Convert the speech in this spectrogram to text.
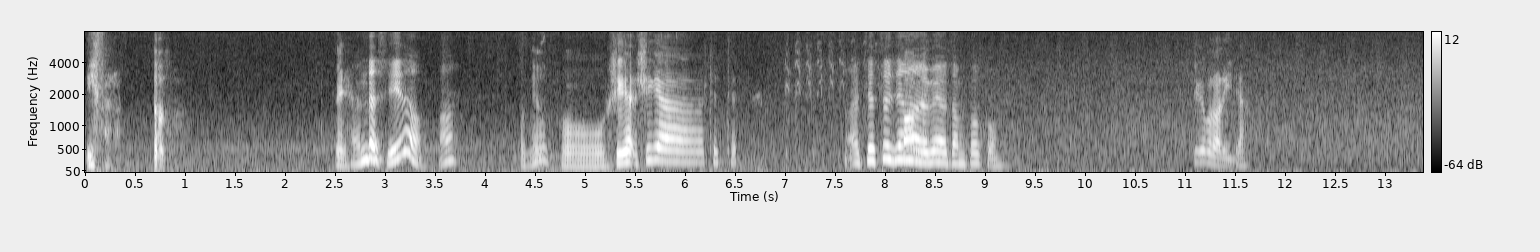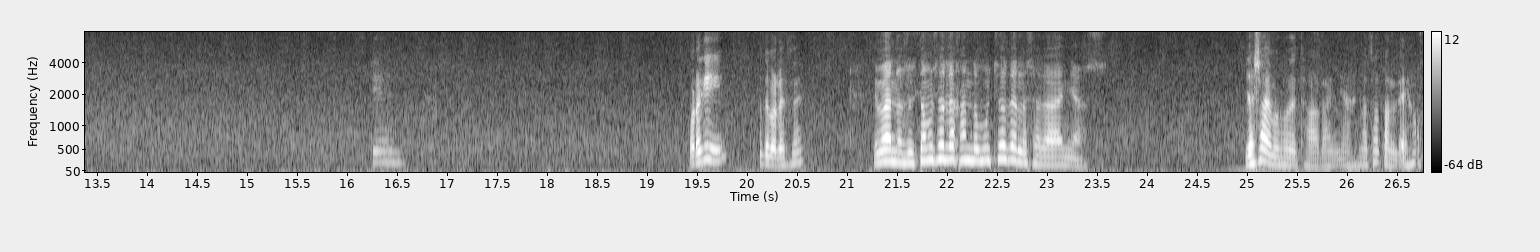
Bífalo. Todo. Mira, ¿Dónde has ido? Ah, coño. O sigue, sigue a Chester. a Chester ya no le veo tampoco. Sigue por la orilla. Bien. Por aquí, ¿qué te parece? Eva, nos estamos alejando mucho de las arañas. Ya sabemos dónde está la araña, no está tan lejos.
